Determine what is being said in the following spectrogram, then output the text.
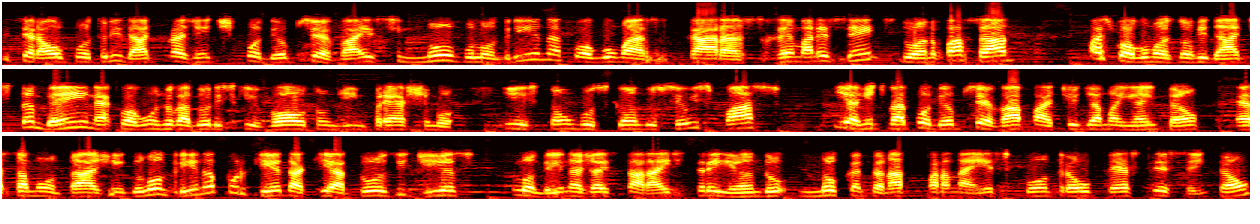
E será a oportunidade para a gente poder observar esse novo Londrina com algumas caras remanescentes do ano passado, mas com algumas novidades também, né? Com alguns jogadores que voltam de empréstimo e estão buscando o seu espaço. E a gente vai poder observar a partir de amanhã, então, essa montagem do Londrina, porque daqui a 12 dias Londrina já estará estreando no Campeonato Paranaense contra o PSTC. Então,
